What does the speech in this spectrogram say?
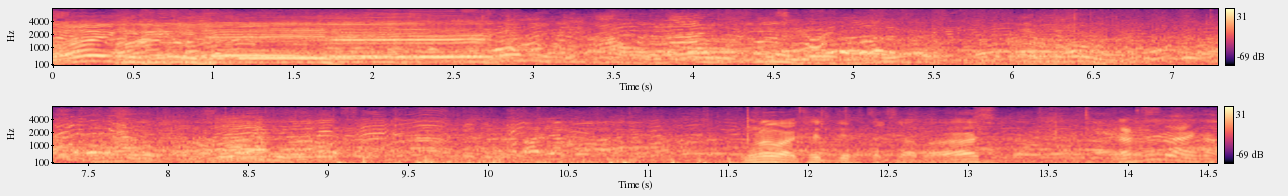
ਵਾਹਿਗੁਰੂ ਜੀ ਕੀ ਫਤਿਹ। ਉਹ ਆਖੇ ਦੇਖਤਾ ਸ਼ਾਬਾਸ਼ ਲੜਦੇ ਲਾਏਗਾ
